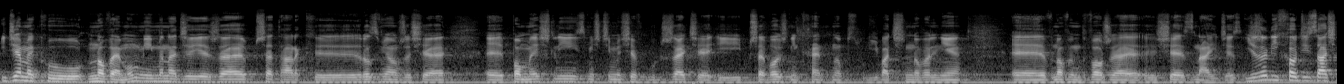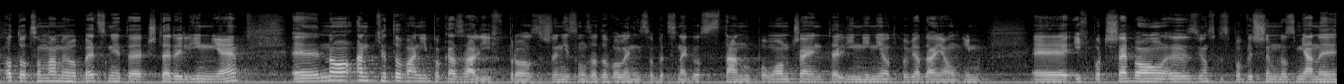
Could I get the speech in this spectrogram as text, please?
idziemy ku nowemu. Miejmy nadzieję, że przetarg y, rozwiąże się e, pomyślnie, zmieścimy się w budżecie i przewoźnik chętny obsługiwać nowelnie e, w Nowym Dworze się znajdzie. Jeżeli chodzi zaś o to, co mamy obecnie, te cztery linie, no ankietowani pokazali wprost, że nie są zadowoleni z obecnego stanu połączeń. Te linie nie odpowiadają im ich potrzebom. E, W związku z powyższym no, zmiany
